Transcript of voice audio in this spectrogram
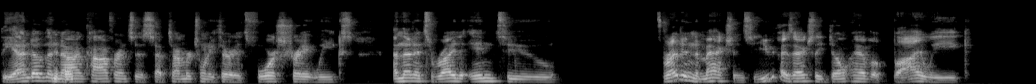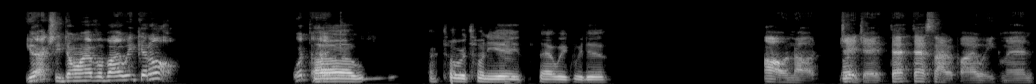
the end of the non-conference is September 23rd. It's four straight weeks, and then it's right into it's right into MACtion. So you guys actually don't have a bye week. You actually don't have a bye week at all. What the uh, October 28th that week we do. Oh no, JJ, that that's not a bye week, man.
